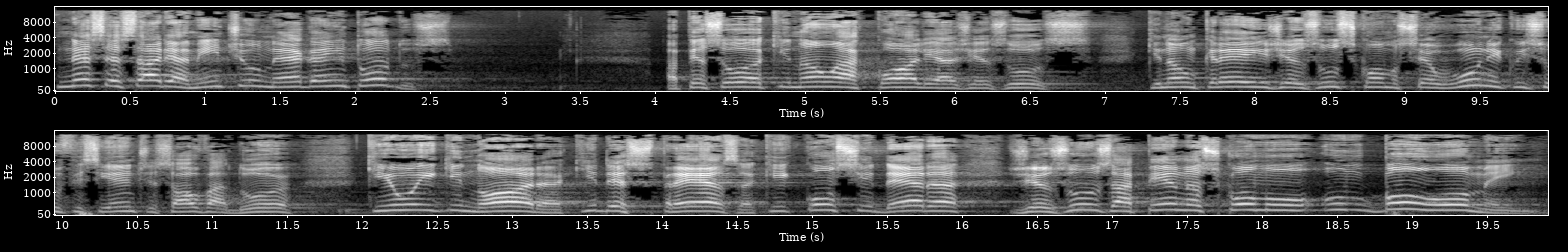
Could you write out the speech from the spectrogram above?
necessariamente o nega em todos. A pessoa que não acolhe a Jesus, que não crê em Jesus como seu único e suficiente Salvador, que o ignora, que despreza, que considera Jesus apenas como um bom homem,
